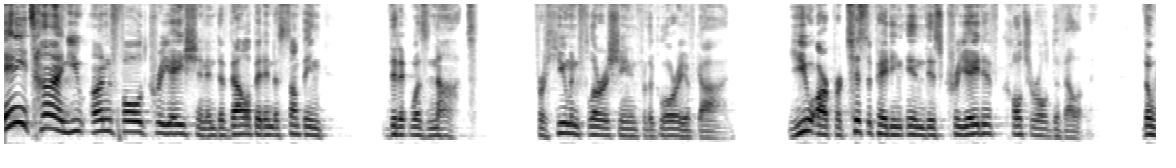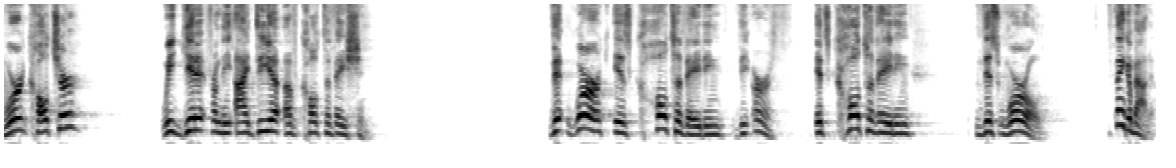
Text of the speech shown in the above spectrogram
Anytime you unfold creation and develop it into something that it was not for human flourishing and for the glory of God, you are participating in this creative cultural development. The word culture, we get it from the idea of cultivation. That work is cultivating the earth, it's cultivating this world. Think about it.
